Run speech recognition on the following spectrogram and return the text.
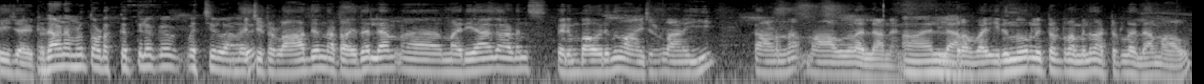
ഏജ് ആയിട്ട് ഇതാണ് നമ്മൾ തുടക്കത്തിലൊക്കെ വെച്ചിട്ടുള്ള വെച്ചിട്ടുള്ള ആദ്യം നട്ടോ ഇതെല്ലാം മരിയ ഗാർഡൻസ് പെരുമ്പാവൂരിൽ നിന്ന് വാങ്ങിച്ചിട്ടുള്ളതാണ് ഈ കാണുന്ന മാവുകളെല്ലാം തന്നെ. ഇരുന്നൂറ് ലിറ്റർ ഡ്രമ്മിൽ നട്ടിട്ടുള്ള എല്ലാ മാവും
